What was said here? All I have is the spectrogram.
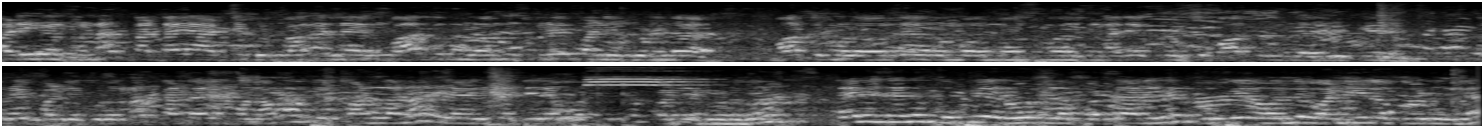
அப்படின்னு சொன்னால் கட்டாயம் அடிச்சு கொடுப்பாங்க. இல்லை எங்கள் பாத்ரூமில் வந்து ஸ்ப்ரே பண்ணி கொடுங்க. பாத்ரூமில் வந்து ரொம்ப மோசமாக இருக்குது நிறைய கொசு பாத்ரூமில் இருக்குது ஸ்ப்ரே பண்ணி கொடுங்கன்னா கட்டாயம் பண்ணாமல் அப்படி பண்ணலன்னா என் தெரியப்பட்டு பண்ணி கொடுங்க தயவு செய்து குப்பையை ரோட்டில் கொட்டாதீங்க குப்பையை வந்து வண்டியில் போடுங்க.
